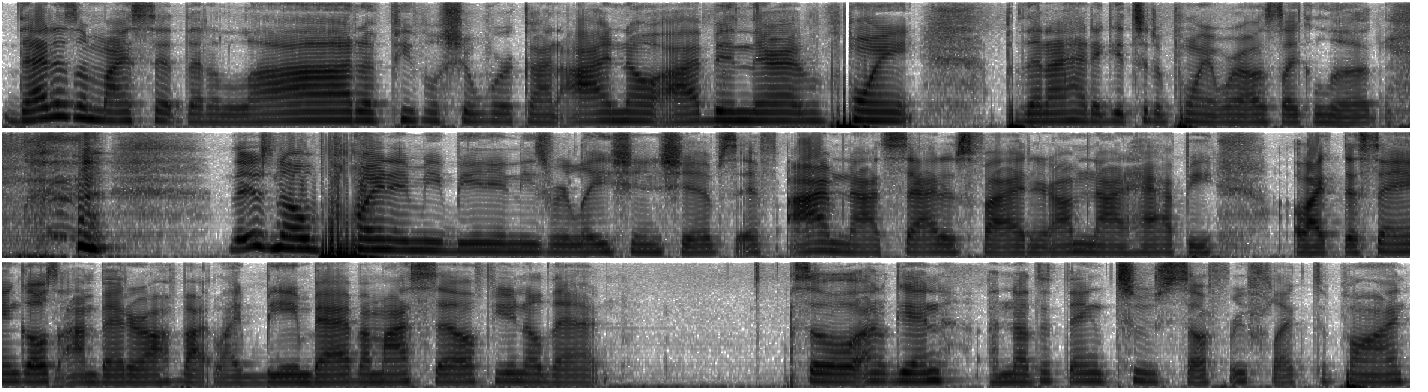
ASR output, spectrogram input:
that is a mindset that a lot of people should work on. I know I've been there at a point, but then I had to get to the point where I was like, look, there's no point in me being in these relationships if I'm not satisfied or I'm not happy. Like the saying goes, I'm better off by like being bad by myself. You know that. So again, another thing to self-reflect upon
